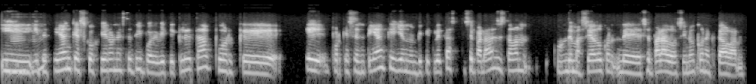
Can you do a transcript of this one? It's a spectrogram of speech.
Y, decían que escogieron este tipo de bicicleta porque, eh, porque sentían que yendo en bicicletas separadas estaban demasiado separados y no conectaban.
